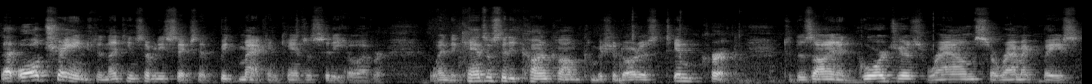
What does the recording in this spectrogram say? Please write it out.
That all changed in 1976 at Big Mac in Kansas City, however, when the Kansas City Concom commissioned artist Tim Kirk to design a gorgeous round ceramic base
